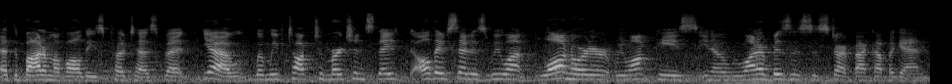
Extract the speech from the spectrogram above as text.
at, the bottom of all these protests. But yeah, when we've talked to merchants, they all they've said is we want law and order, we want peace, you know, we want our businesses to start back up again.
